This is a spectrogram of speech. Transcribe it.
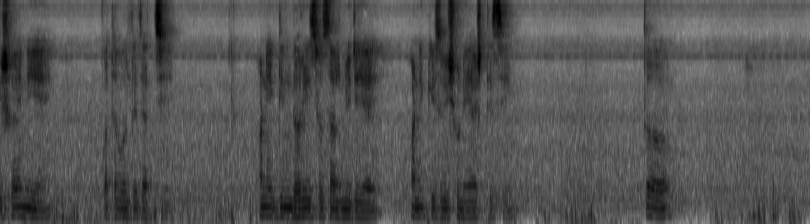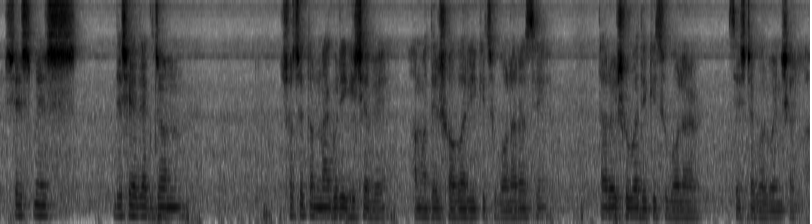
বিষয় নিয়ে কথা বলতে যাচ্ছি। অনেক দিন ধরেই সোশ্যাল মিডিয়ায় অনেক কিছুই শুনে আসতেছি। তো শেষমেশ দেশের একজন সচেতন নাগরিক হিসেবে আমাদের সবারই কিছু বলার আছে। তার ওই সুবাদে কিছু বলার চেষ্টা করব ইনশাল্লাহ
